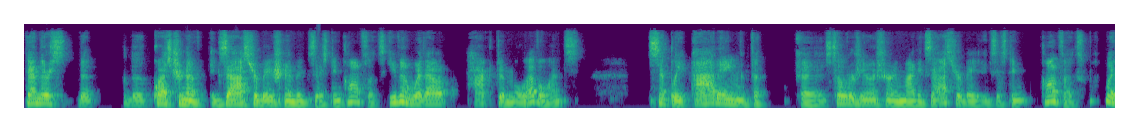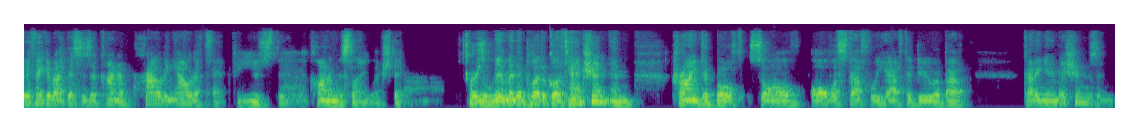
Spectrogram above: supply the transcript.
Then there's the, the question of exacerbation of existing conflicts. Even without active malevolence, simply adding the uh, solar geoengineering might exacerbate existing conflicts. One way to think about this is a kind of crowding out effect, to use the economist language, that there's limited political attention and trying to both solve all the stuff we have to do about cutting emissions and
